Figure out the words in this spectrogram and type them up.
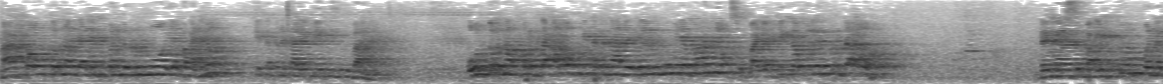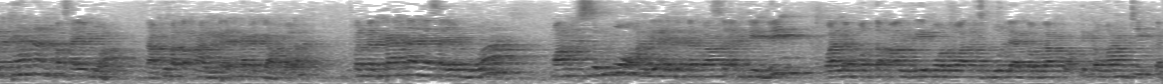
Maka untuk nak jadi penerima yang banyak, kita kena cari yang banyak. Untuk nak berdakwah, kita kena ada ilmu yang banyak supaya kita boleh berdakwah. Dengan sebab itu, penekanan yang saya buat. Tapi tak hari, kita kata apa lah. Penekanan yang saya buat, mana semua ahli-ahli tata kuasa MTD Walaupun tak mahu terima 200 bulan atau berapa Kita wajibkan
